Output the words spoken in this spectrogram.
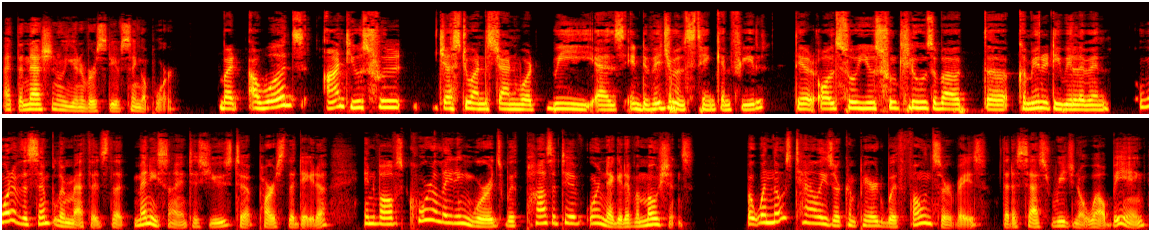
at the National University of Singapore. But our words aren't useful just to understand what we as individuals think and feel. They're also useful clues about the community we live in. One of the simpler methods that many scientists use to parse the data involves correlating words with positive or negative emotions. But when those tallies are compared with phone surveys that assess regional well-being,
